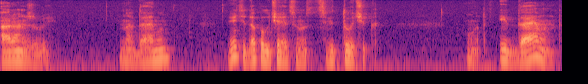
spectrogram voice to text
оранжевый на даймонд. Видите, да, получается у нас цветочек. Вот. И даймонд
